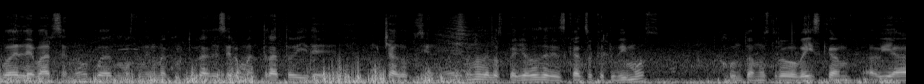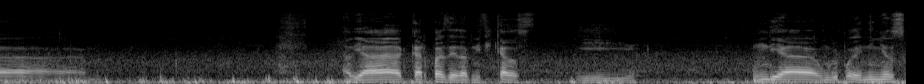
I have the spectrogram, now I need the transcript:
pueda elevarse, ¿no? Podemos tener una cultura de cero maltrato y de mucha adopción. Es uno de los periodos de descanso que tuvimos. Junto a nuestro base camp había había carpas de damnificados y un día un grupo de niños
